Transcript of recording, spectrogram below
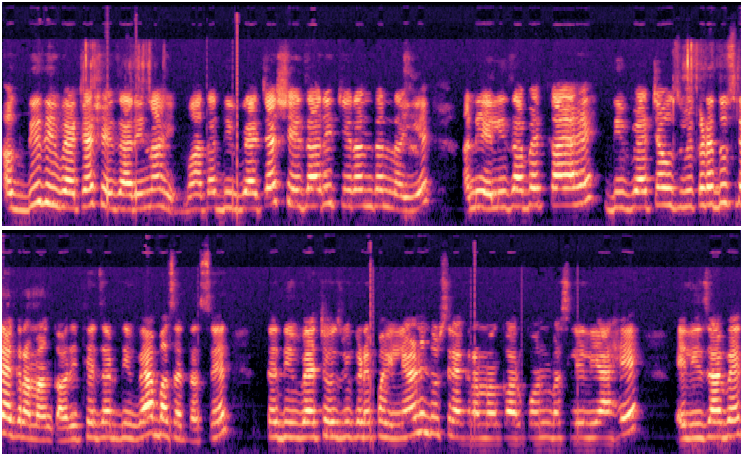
अगदी दिव्याच्या शेजारी नाही. मग आता दिव्याच्या शेजारी चिरंतन नाहीये. आणि एलिझाबेथ काय आहे? दिव्याच्या उजवीकडे दुसऱ्या क्रमांकावर. इथे जर दिव्या बसत असेल तर दिव्याच्या उजवीकडे पहिल्या आणि दुसऱ्या क्रमांकावर कोण बसलेली आहे? एलिझाबेथ.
